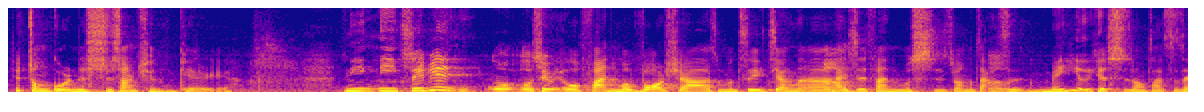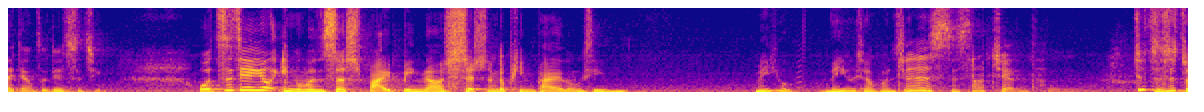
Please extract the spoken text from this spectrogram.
就中国人的时尚圈很 care 啊。你你随便我我随便我翻什么 Vogue 啊什么之类这样的啊，嗯还是翻什么时装杂志，没有一个时装杂志在讲这件事情。我直接用英文 search 白冰，然后 search 那个品牌的东西，没有没有相关性，就是时尚圈很就只是中。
